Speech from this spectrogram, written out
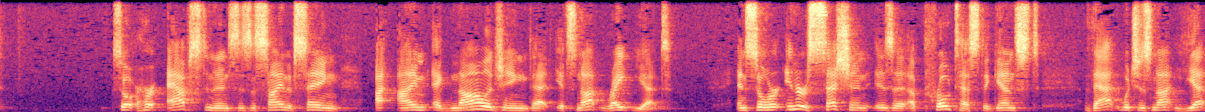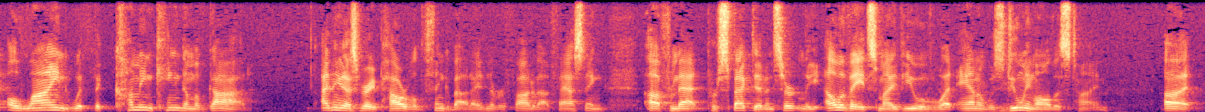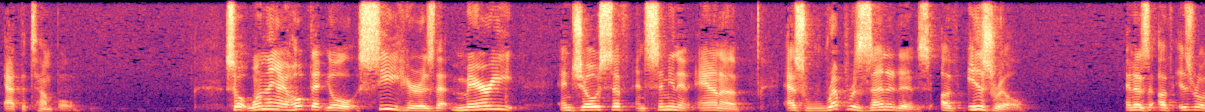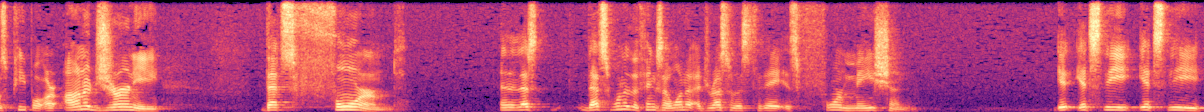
So her abstinence is a sign of saying, I, am acknowledging that it's not right yet. And so her intercession is a, a protest against that which is not yet aligned with the coming kingdom of God. I think that's very powerful to think about. I had never thought about fasting uh, from that perspective, and certainly elevates my view of what Anna was doing all this time uh, at the temple. So, one thing I hope that you'll see here is that Mary and Joseph and Simeon and Anna, as representatives of Israel and as of Israel's people, are on a journey that's formed and that's, that's one of the things I want to address with us today is formation. It, it's, the, it's the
